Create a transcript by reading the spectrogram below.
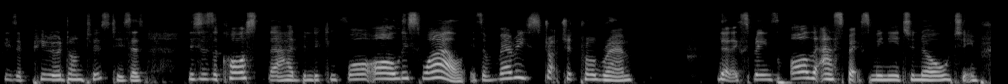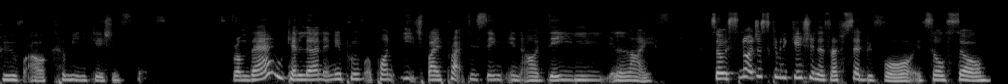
he's a periodontist. He says, this is a course that I had been looking for all this while. It's a very structured program that explains all the aspects we need to know to improve our communication skills. From there, we can learn and improve upon each by practicing in our daily life. So it's not just communication, as I've said before, it's also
